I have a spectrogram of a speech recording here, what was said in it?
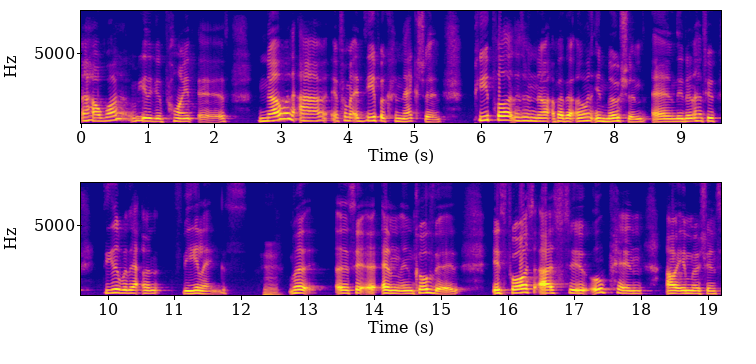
uh, one really good point is knowing uh, from a deeper connection, people doesn't know about their own emotions and they don't have to deal with their own feelings. But uh, so- and in COVID, it forced us to open our emotions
